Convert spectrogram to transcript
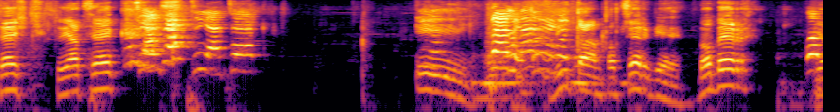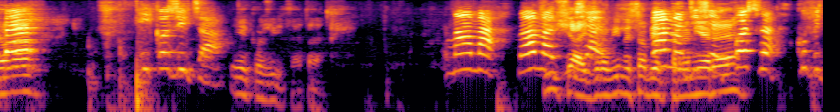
Cześć, tu Jacek Jacek, tu Jacek. i Mamy tu witam po przerwie. Bober, Jona i kozica. i Kozica, tak. Mama, mama Dzisiaj dzisiaj, zrobimy sobie mama premierę. dzisiaj poszła kupić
